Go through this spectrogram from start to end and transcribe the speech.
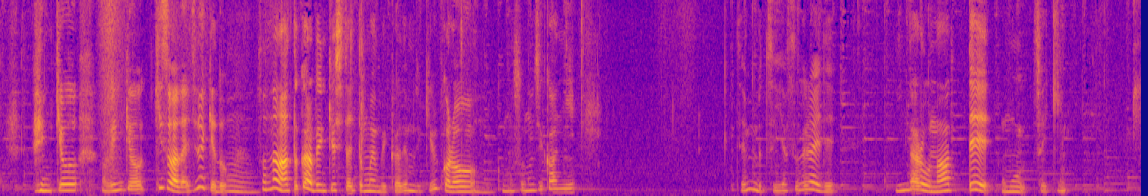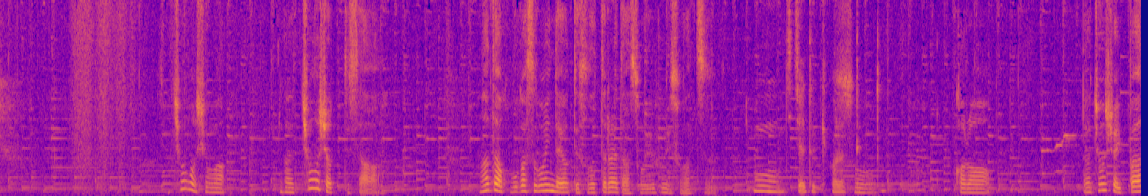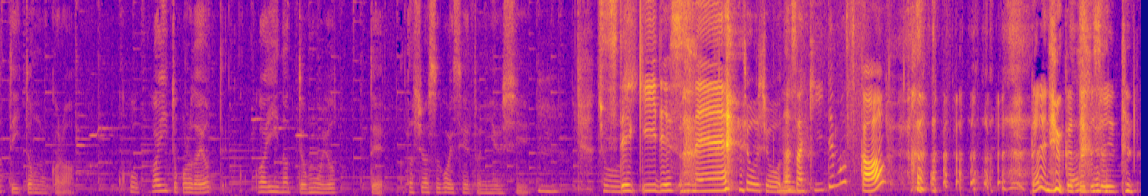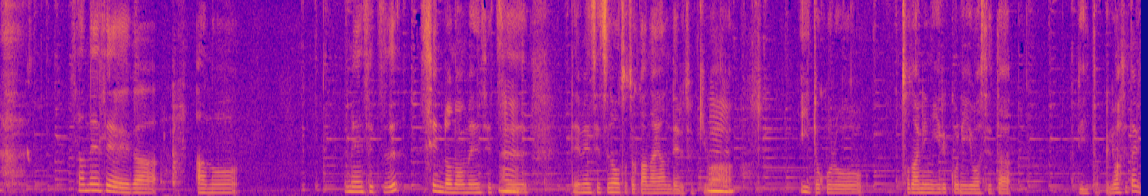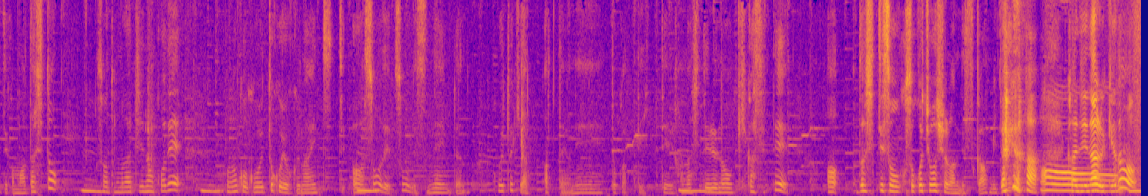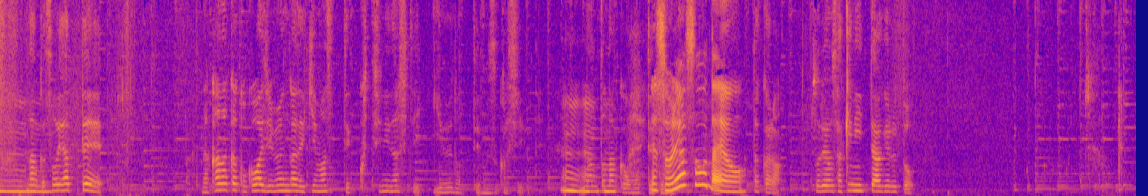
勉強まあ勉強基礎は大事だけど、うん。そんなの後から勉強したいと思えばいくらでもできるから、うん。もうその時間に全部費やすぐらいでいいんだろうなって思う最近。長所は長所ってさあなたはここがすごいんだよって育てられたらそういうふうに育つもうちっちゃい時からってそう。からだから長所はいっぱいあっていいと思うからここがいいところだよってここがいいなって思うよって私はすごい生徒に言うしうん。長素敵ですね。長所皆さん聞いてますか？誰に向かって私は言ってんの？3年生があの面接進路の面接うん。で面接ノートとか悩んでる時は、うん。いいところを隣にいる子に言わせたりとか言わせたりっていうか、まあ、私とうん。その友達の子でうん「この子こういうとこ良くない?」っつって「ああ、うん。そうでそうですね」みたいな「こういう時ああったよね」とかって言って話してるのを聞かせて「あ私ってそそこ長所なんですか?」みたいな感じになるけどななんかそうやってなかなかここは自分ができますって口に出して言うのって難しいよね、うんうん。なんとなく思っててそりゃそうだよ。だからそれを先に言ってあげると。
